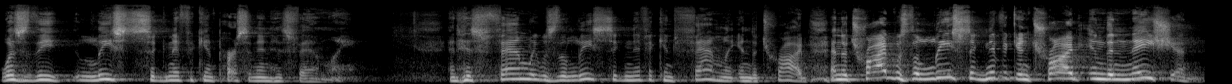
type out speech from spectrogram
was the least significant person in his family. And his family was the least significant family in the tribe. And the tribe was the least significant tribe in the nation.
